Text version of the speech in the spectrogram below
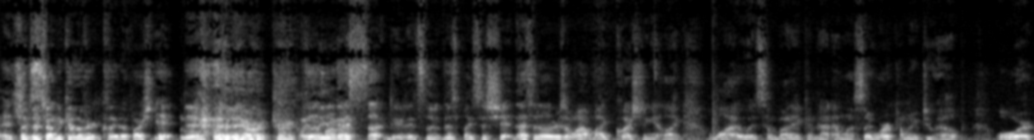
it's But they're trying to come over here and clean up our shit. yeah, they are trying to clean up you guys mess. suck, dude. It's this place is shit. That's another reason why I'm like questioning it. Like, why would somebody come down unless they were coming to help, or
